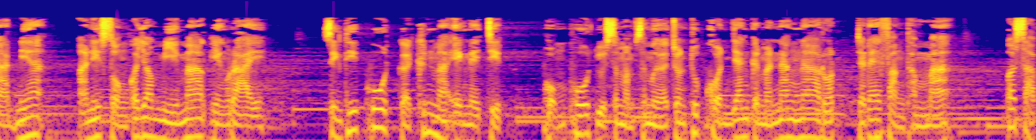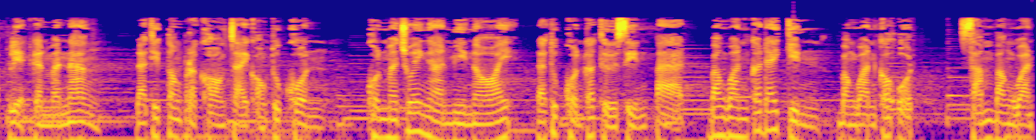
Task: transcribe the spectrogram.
นาดเนี้ยอานิสงส์ก็ย่อมมีมากเพียงไร สิ่งที่พูดเกิดขึ้นมาเองในจิต ผมพูดอยู่สม่ำเสมอจนทุกคนแย่งกันมานั่งหน้ารถจะได้ฟังธรรมะ ก็สับเปลี่ยนกันมานั่ง และที่ต้องประคองใจของทุกคน คนมาช่วยงานมีน้อย และทุกคนก็ถือศีลแปดบางวันก็ได้กิน บางวันก็อด ซ้ำบางวัน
